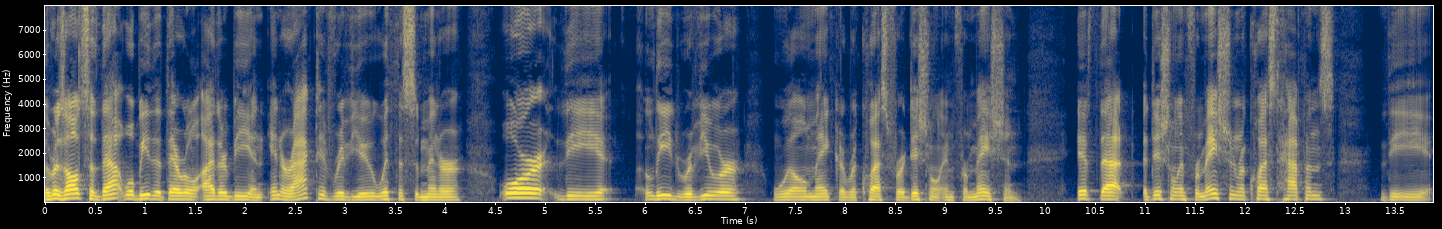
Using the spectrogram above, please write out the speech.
The results of that will be that there will either be an interactive review with the submitter or the lead reviewer will make a request for additional information. If that additional information request happens, the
